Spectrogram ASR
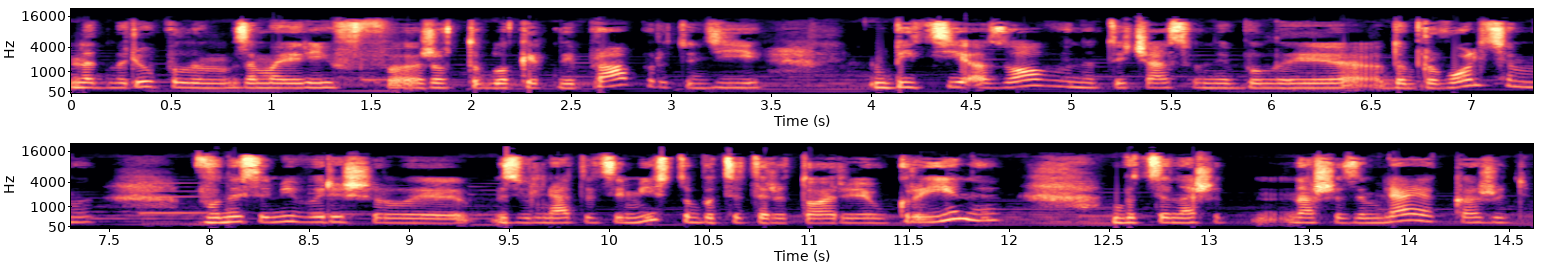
над Маріуполем замайорів жовто-блакитний прапор. Тоді бійці Азову на той час вони були добровольцями. Вони самі вирішили звільняти це місто, бо це територія України, бо це наша наша земля, як кажуть.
